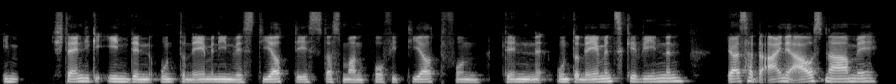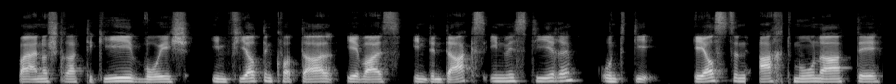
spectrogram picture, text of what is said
im ständig in den Unternehmen investiert ist, dass man profitiert von den Unternehmensgewinnen. Ja, es hat eine Ausnahme bei einer Strategie, wo ich im vierten Quartal jeweils in den DAX investiere und die ersten acht Monate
